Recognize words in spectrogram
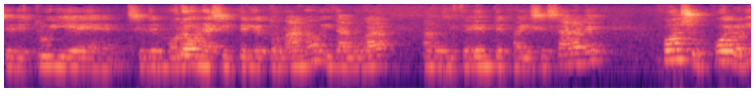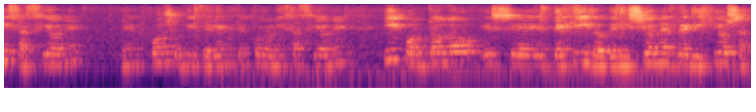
destruye, se desmorona ese Imperio Otomano y da lugar a los diferentes países árabes, con sus colonizaciones, ¿eh? con sus diferentes colonizaciones y con todo ese tejido de misiones religiosas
